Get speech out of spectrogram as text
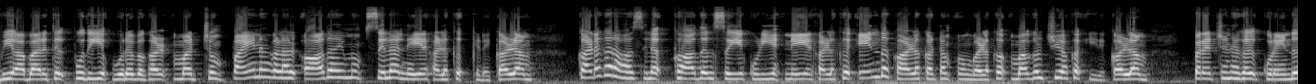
வியாபாரத்தில் புதிய உறவுகள் மற்றும் பயணங்களால் ஆதாயமும் சில நேர்களுக்கு கிடைக்கலாம். கடகராசில காதல் செய்யக்கூடிய நேயர்களுக்கு எந்த காலகட்டம் உங்களுக்கு மகிழ்ச்சியாக இருக்கலாம். பிரச்சனைகள் குறைந்து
